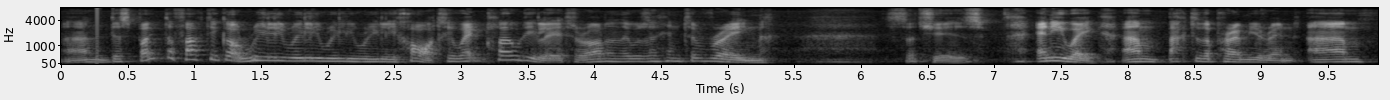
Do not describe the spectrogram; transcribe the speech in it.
And despite the fact it got really, really, really, really hot, it went cloudy later on, and there was a hint of rain such is. Anyway, um, back to the Premier Inn. Um,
